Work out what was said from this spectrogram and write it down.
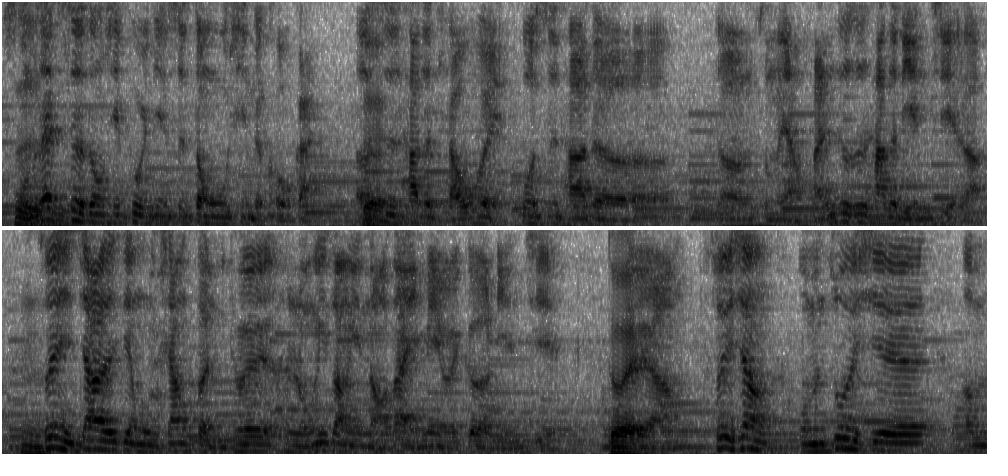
是。我们在吃的东西不一定是动物性的口感，而是它的调味或是它的呃怎么样，反正就是它的连结啦。嗯所以你加了一点五香粉，你就会很容易让你脑袋里面有一个连结。对对，啊，所以像我们做一些嗯，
